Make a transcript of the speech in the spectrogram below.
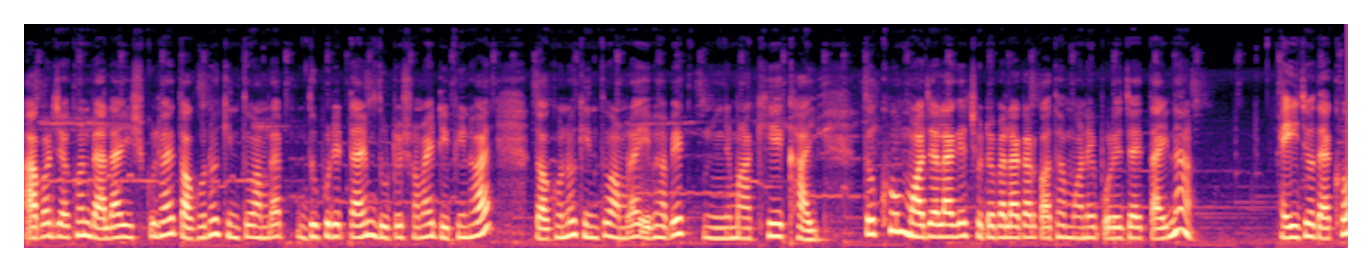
আবার যখন বেলা স্কুল হয়, তখনও কিন্তু আমরা দুপুরের টাইম দুটোর সময় টিফিন হয়, তখনও কিন্তু আমরা এভাবে মাখিয়ে খাই। তো খুব মজা লাগে, ছোটোবেলাকার কথা মনে পড়ে যায়, তাই না? এই যে দেখো,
